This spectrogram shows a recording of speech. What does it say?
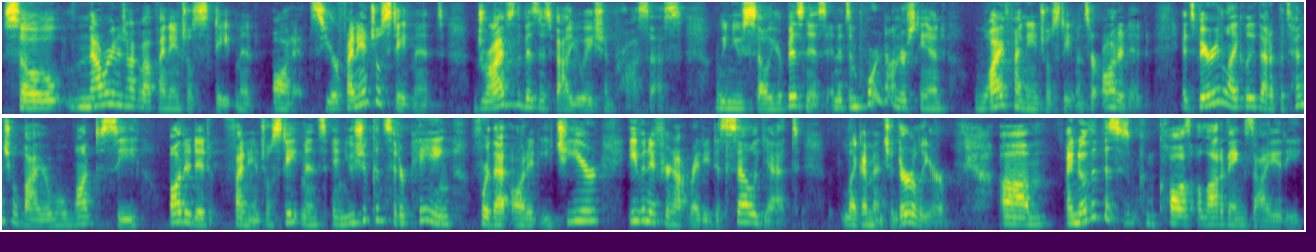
So now we're going to talk about financial statement audits. Your financial statement drives the business valuation process when you sell your business, and it's important to understand why financial statements are audited. It's very likely that a potential buyer will want to see audited financial statements, and you should consider paying for that audit each year, even if you're not ready to sell yet, like I mentioned earlier. Um, I know that this can cause a lot of anxiety,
